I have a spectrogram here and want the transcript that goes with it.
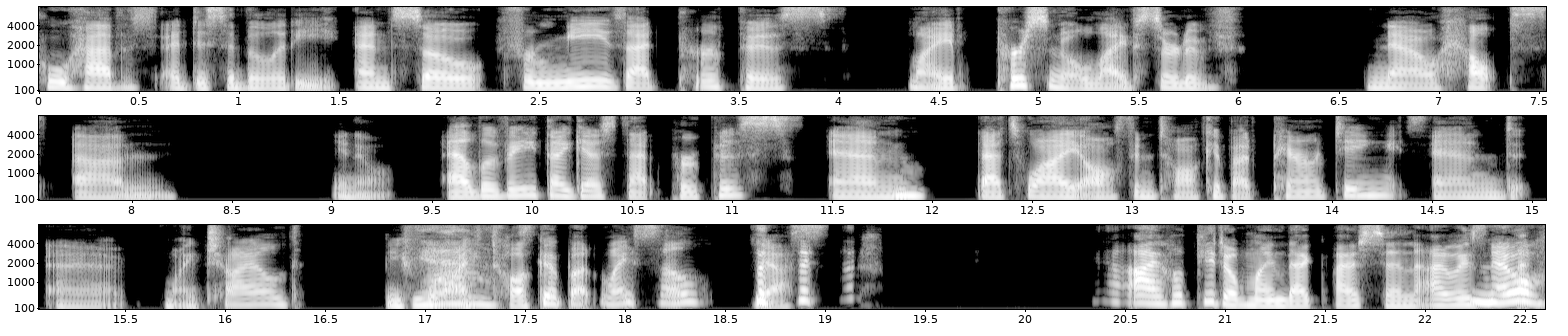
who have a disability. And so for me, that purpose, my personal life sort of now helps, um, you know, elevate, I guess, that purpose. And mm. that's why I often talk about parenting and uh, my child before yes. I talk about myself. Yes. I hope you don't mind that question. I was no,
